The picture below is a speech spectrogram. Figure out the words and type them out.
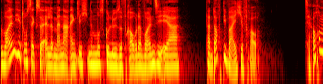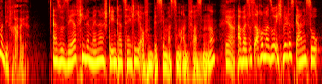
wollen heterosexuelle Männer eigentlich eine muskulöse Frau oder wollen sie eher dann doch die weiche Frau? Ist ja auch immer die Frage. Also sehr viele Männer stehen tatsächlich auf ein bisschen was zum Anfassen, ne? Ja. Aber es ist auch immer so, ich will das gar nicht so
